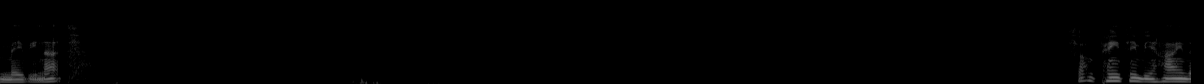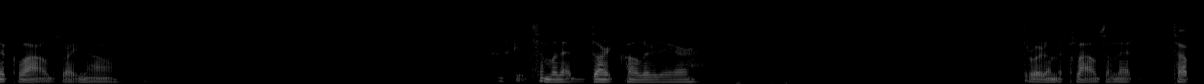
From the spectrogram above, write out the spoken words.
Maybe not. So I'm painting behind the clouds right now. Let's get some of that dark color there. Throw it on the clouds on that top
